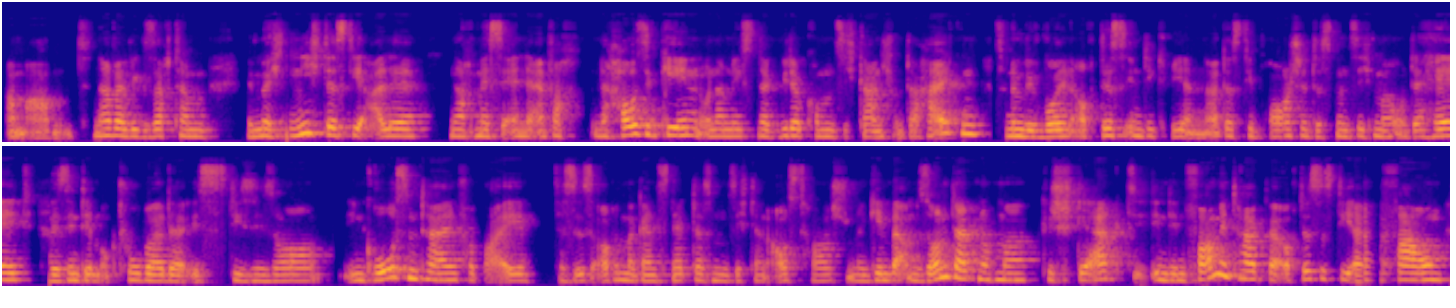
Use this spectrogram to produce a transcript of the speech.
am Abend. Ne, weil wir gesagt haben, wir möchten nicht, dass die alle nach Messeende einfach nach Hause gehen und am nächsten Tag wiederkommen und sich gar nicht unterhalten, sondern wir wollen auch das integrieren, ne? dass die Branche, dass man sich mal unterhält. Wir sind im Oktober, da ist die Saison in großen Teilen vorbei. Das ist auch immer ganz nett, dass man sich dann austauscht. Und dann gehen wir am Sonntag nochmal gestärkt in den Vormittag, weil auch das ist die Erfahrung,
